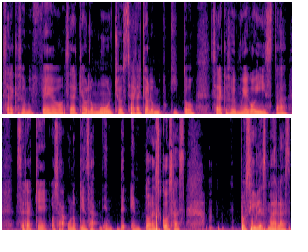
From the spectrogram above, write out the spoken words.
¿Será que soy muy feo? ¿Será que hablo mucho? ¿Será que hablo muy poquito? ¿Será que soy muy egoísta? ¿Será que, o sea, uno piensa en, todas las cosas posibles malas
